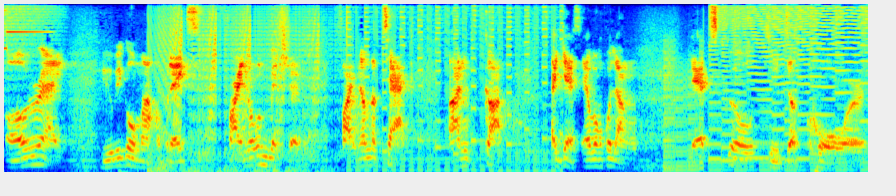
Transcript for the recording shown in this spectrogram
Alright, here we go mga kabregs. Final mission, final attack, uncut. I guess, ewan ko lang. Let's go to the core.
